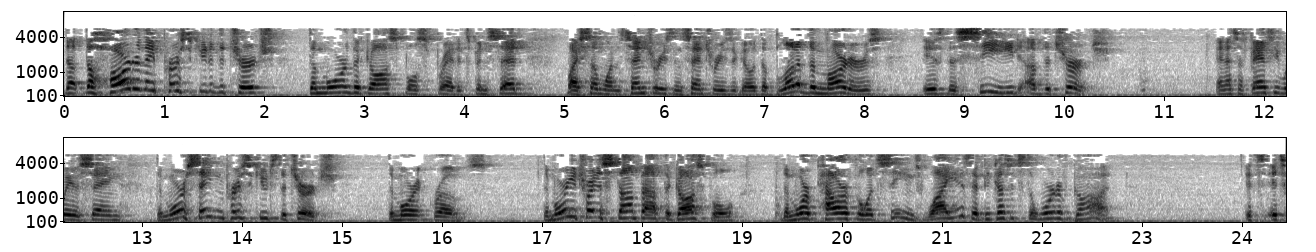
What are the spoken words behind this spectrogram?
The, the harder they persecuted the church, the more the gospel spread. It's been said by someone centuries and centuries ago the blood of the martyrs is the seed of the church. And that's a fancy way of saying the more Satan persecutes the church, the more it grows. The more you try to stomp out the gospel, the more powerful it seems. Why is it? Because it's the Word of God. It's, it's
